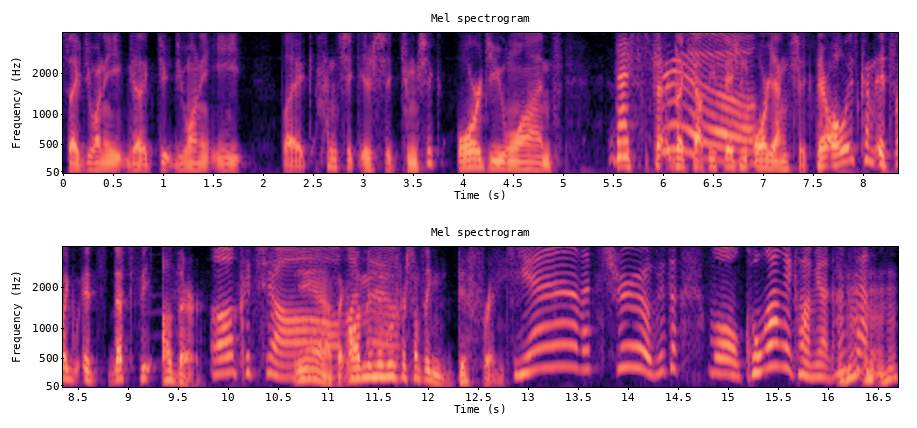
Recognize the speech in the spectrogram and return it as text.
It's like, do you want to eat, like, do, do you want to eat like 한식, 일식, 중식? Or do you want That's East, like Southeast Asian true. or Yangshik? They're always kind of, it's like, it's, that's the other. 어, 그쵸. yeah, it's like, oh, I'm in the 맞아요. mood for something different. Yeah, that's true. 그래서 뭐 공항에 가면 Mm-hmm, 항상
